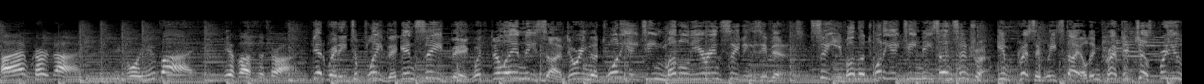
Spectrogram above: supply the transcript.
Hi, I'm Kurt Nye. Before you buy, give us a try. Get ready to play big and save big with Deland Nissan during the 2018 model year and savings events. Save on the 2018 Nissan Sentra, impressively styled and crafted just for you.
